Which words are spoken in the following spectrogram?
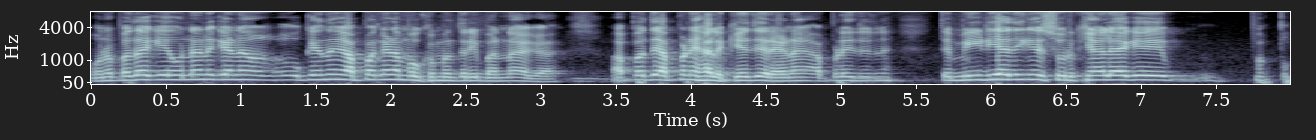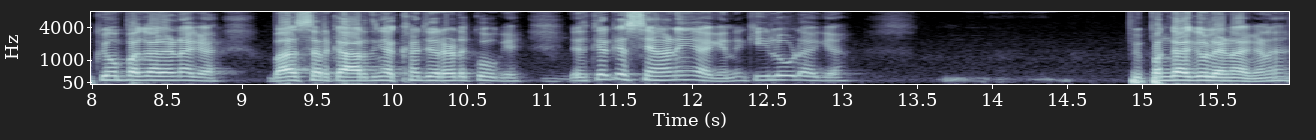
ਉਹਨੂੰ ਪਤਾ ਕਿ ਉਹਨਾਂ ਨੇ ਕਹਿਣਾ ਉਹ ਕਹਿੰਦੇ ਆਪਾਂ ਕਿਹੜਾ ਮੁੱਖ ਮੰਤਰੀ ਬਣਨਾ ਹੈਗਾ। ਆਪਾਂ ਤੇ ਆਪਣੇ ਹਲਕੇ 'ਚ ਰਹਿਣਾ ਆਪਣੇ ਜਿਹਨੇ- ਤੇ ਮੀਡੀਆ ਦੀਆਂ ਸੁਰਖੀਆਂ ਲੈ ਕੇ ਕਿਉਂ ਪੰਗਾ ਲੈਣਾ ਹੈਗਾ? ਬਸ ਸਰਕਾਰ ਦੀਆਂ ਅੱਖਾਂ 'ਚ ਰੜਕੋਗੇ ਇਸ ਕਰਕੇ ਸਿਆਣੇ ਹੈਗੇ ਨੇ ਕੀ ਲੋੜ ਹੈਗਾ ਵੀ ਪੰਗਾ ਕਿਉਂ ਲੈਣਾ ਹੈਗਾ ਨਾ?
